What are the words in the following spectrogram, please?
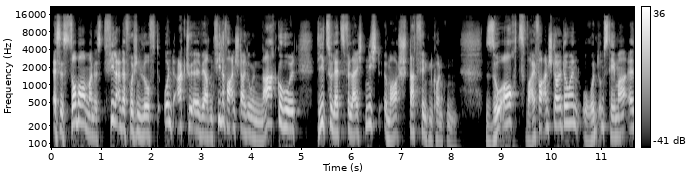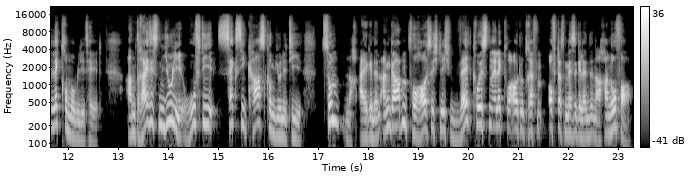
Es ist Sommer, man ist viel an der frischen Luft und aktuell werden viele Veranstaltungen nachgeholt, die zuletzt vielleicht nicht immer stattfinden konnten. So auch zwei Veranstaltungen rund ums Thema Elektromobilität. Am 30. Juli ruft die Sexy Cars Community zum, nach eigenen Angaben, voraussichtlich weltgrößten Elektroautotreffen auf das Messegelände nach Hannover.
